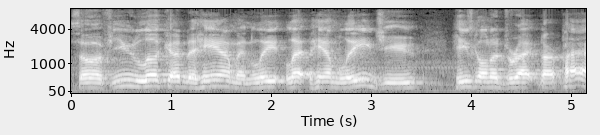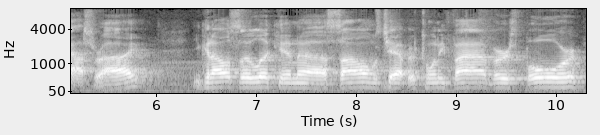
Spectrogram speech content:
So if you look unto him and let him lead you, he's going to direct our path, right? You can also look in uh, Psalms chapter 25, verse 4,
